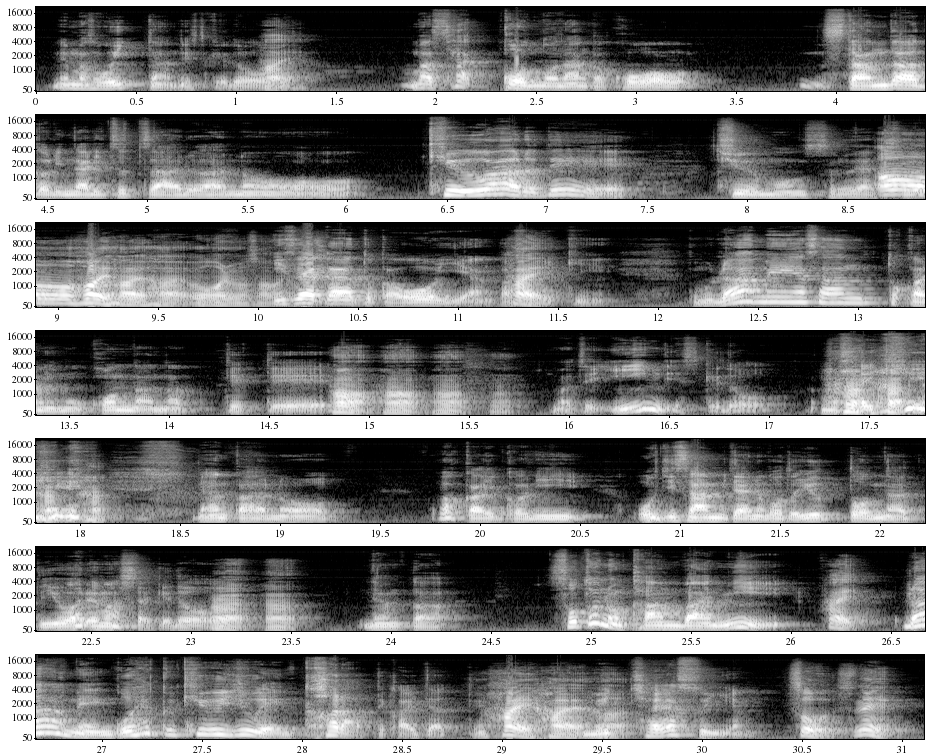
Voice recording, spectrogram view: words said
で、まあそこ行ったんですけど、はいまあ昨今のなんかこう、スタンダードになりつつあるあの、QR で注文するやつ。ああ、はいはいはい。わかります。居酒屋とか多いやんか、はい最近。でもラーメン屋さんとかにもこんなんなってて、はあ、はあ、はあ、はまあ、いいんですけど、最近、なんかあの、若い子に、おじさんみたいなこと言っとんなって言われましたけど、あ。はい、はい。なんか、外の看板に、はい。ラーメン590円からって書いてあって、はい、はい、はい。めっちゃ安いやん。そうですね。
